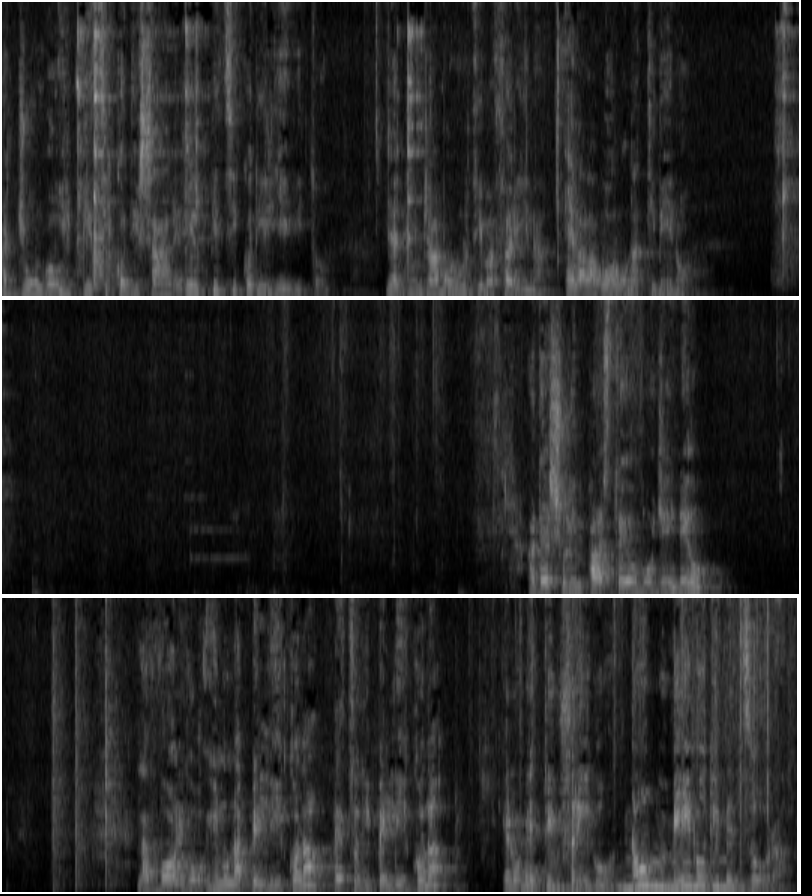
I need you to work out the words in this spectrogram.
Aggiungo il pizzico di sale e il pizzico di lievito e aggiungiamo l'ultima farina e la lavoro un attimino. Adesso l'impasto è omogeneo, l'avvolgo in una pellicola, un pezzo di pellicola e lo metto in frigo non meno di mezz'ora.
